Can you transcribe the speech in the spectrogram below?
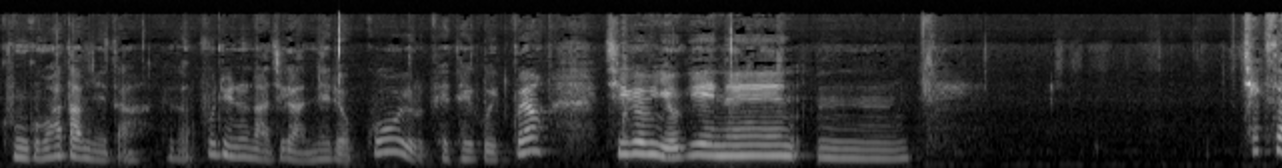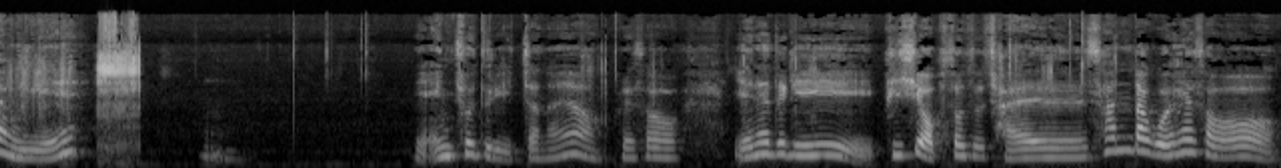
궁금하답니다. 그래서 뿌리는 아직 안 내렸고 이렇게 되고 있고요. 지금 여기에는 음, 책상 위에 음, 앵초들이 있잖아요. 그래서 얘네들이 빛이 없어도 잘 산다고 해서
